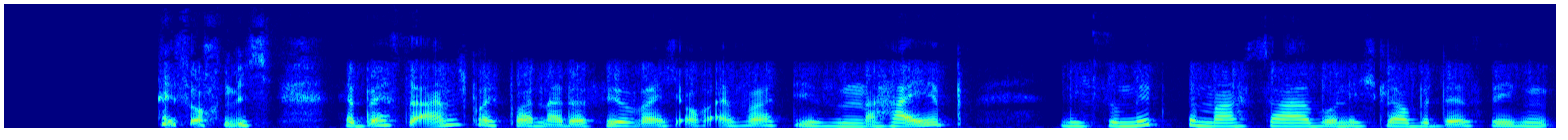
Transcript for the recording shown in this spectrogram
ist auch nicht der beste Ansprechpartner dafür, weil ich auch einfach diesen Hype nicht so mitgemacht habe. Und ich glaube deswegen,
